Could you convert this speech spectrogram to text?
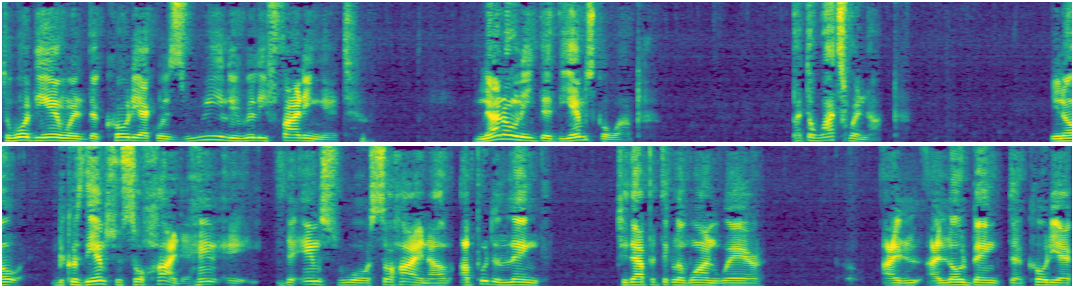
toward the end when the Kodiak was really, really fighting it, not only did the amps go up, but the watts went up. You know, because the amps were so high, the, eh, the amps were so high, and I'll, I'll put a link to that particular one where I, I load banked the Kodiak.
